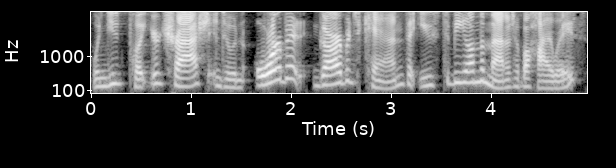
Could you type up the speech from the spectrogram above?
when you'd put your trash into an orbit garbage can that used to be on the Manitoba highways.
